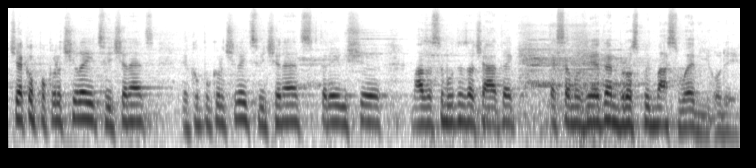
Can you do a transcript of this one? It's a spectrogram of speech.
že jako pokročilý cvičenec, jako pokročilý cvičenec, který už eh, má za sebou ten začátek, tak samozřejmě ten brosplit má svoje výhody.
